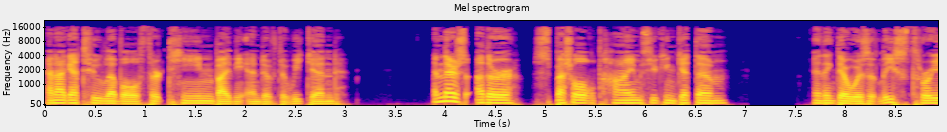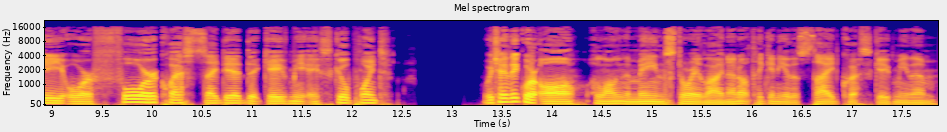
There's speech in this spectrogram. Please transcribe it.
and I got to level 13 by the end of the weekend. And there's other special times you can get them. I think there was at least three or four quests I did that gave me a skill point, which I think were all along the main storyline. I don't think any of the side quests gave me them.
